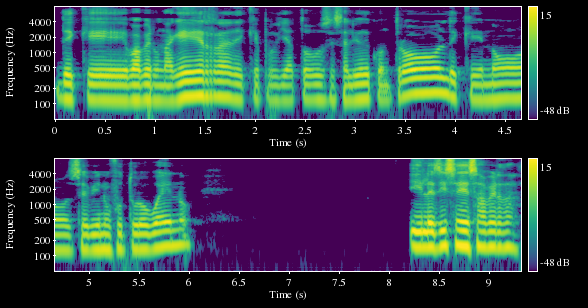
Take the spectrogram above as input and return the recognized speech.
de que va a haber una guerra, de que pues ya todo se salió de control, de que no se viene un futuro bueno. Y les dice esa verdad,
